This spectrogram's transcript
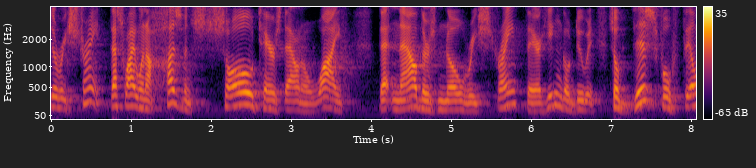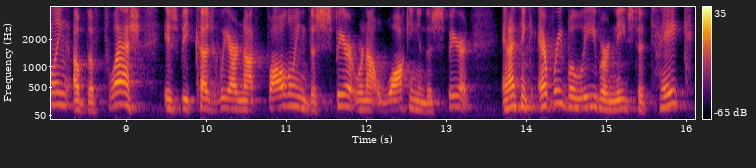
the restraint. That's why when a husband so tears down a wife, that now there's no restraint there. He can go do it. So this fulfilling of the flesh is because we are not following the Spirit. We're not walking in the Spirit. And I think every believer needs to take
